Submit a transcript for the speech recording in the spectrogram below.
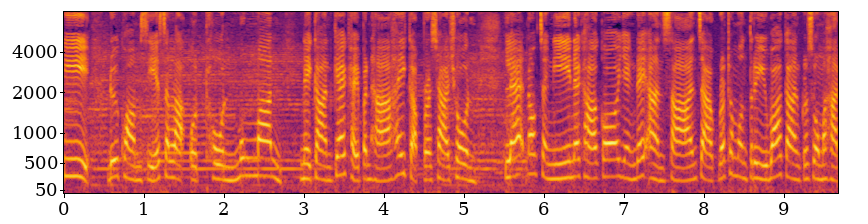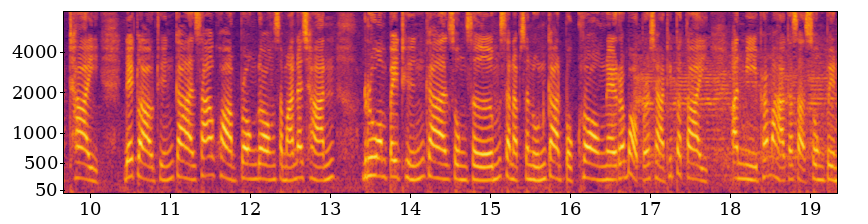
ที่ด้วยความเสียสละอดทน มุ่งมั่น ในการแก้ไขปัญหาให้กับประชาชน และนอกจากนี้นะคะก็ยังได้อ่านสารจากรัฐมนตรีว่าการกระทรวงมหาดไทย ได้กล่าวถึงการสร้างความปรองดองสมานฉันท์รวมไปถึงการส่งเสริมสนับสนุนการปกครองในระบอบประชาธิปไตย อันมีพระมหากษัตริย์ทรงเป็น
